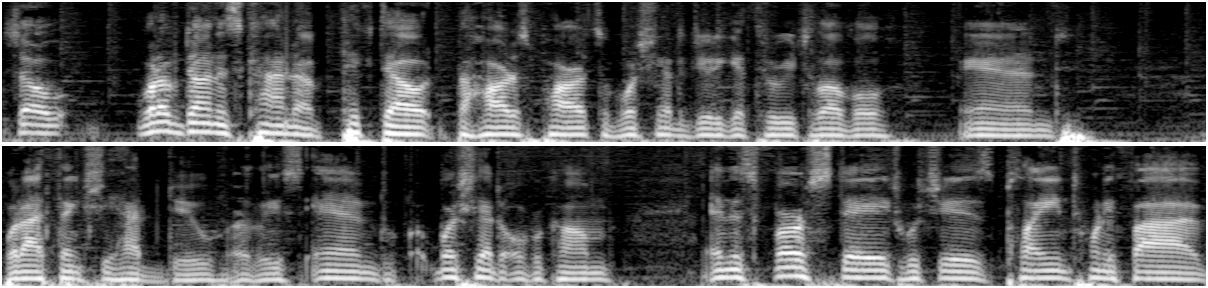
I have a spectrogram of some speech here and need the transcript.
So what I've done is kind of picked out the hardest parts of what she had to do to get through each level and what I think she had to do or at least and what she had to overcome. In this first stage which is plane 25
